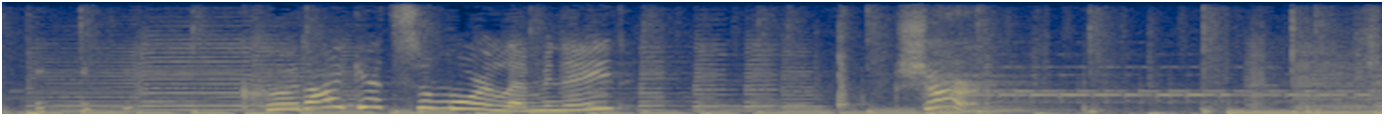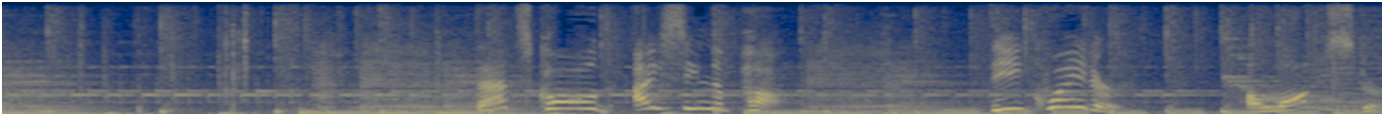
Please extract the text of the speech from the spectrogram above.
Could I get some more lemonade? Sure. That's called icing the puck. The equator, a lobster,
